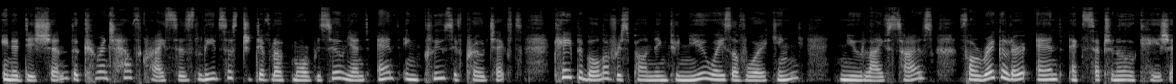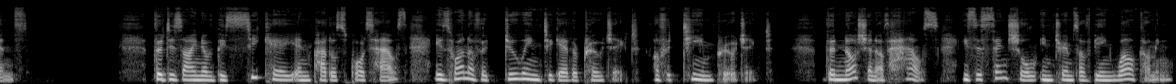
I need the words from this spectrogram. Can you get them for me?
In addition, the current health crisis leads us to develop more resilient and inclusive projects capable of responding to new ways of working, new lifestyles, for regular and exceptional occasions. The design of this CK and paddle sports house is one of a doing together project, of a team project. The notion of house is essential in terms of being welcoming,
